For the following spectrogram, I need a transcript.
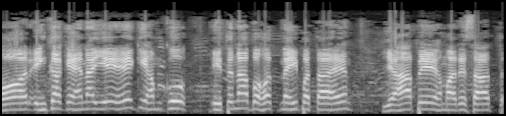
और इनका कहना ये है कि हमको इतना बहुत नहीं पता है। यहाँ पे हमारे साथ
